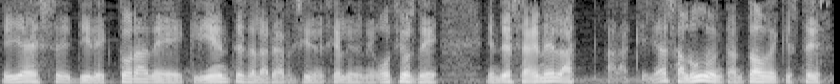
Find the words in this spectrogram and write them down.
Ella es eh, directora de clientes del área residencial y de negocios de Endesa Enel, a la que ya saludo. Encantado de que estés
